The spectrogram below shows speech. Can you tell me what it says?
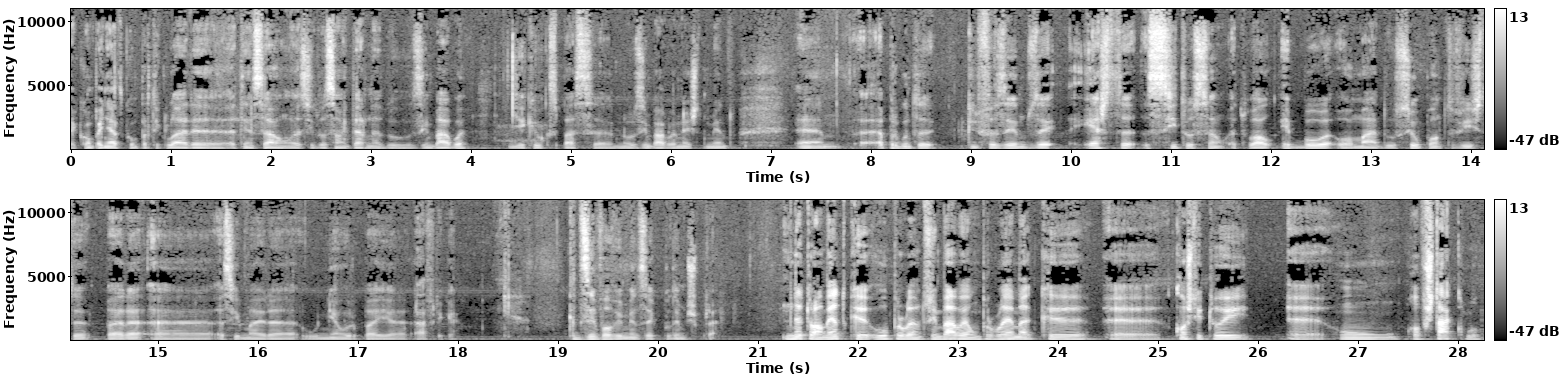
acompanhado com particular uh, atenção a situação interna do Zimbábue e aquilo que se passa no Zimbábue neste momento. a pergunta que lhe fazemos é: esta situação atual é boa ou má do seu ponto de vista para a, a Cimeira União Europeia-África? Que desenvolvimentos é que podemos esperar? Naturalmente que o problema do Zimbábue é um problema que uh, constitui uh, um obstáculo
